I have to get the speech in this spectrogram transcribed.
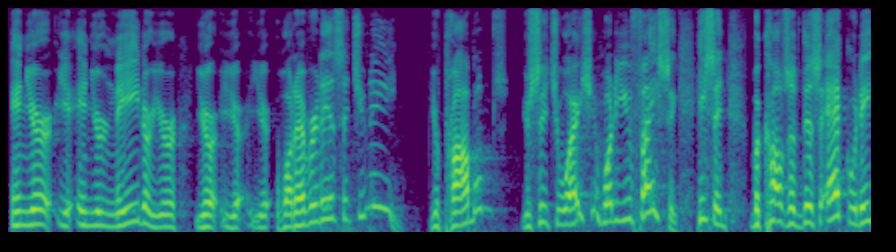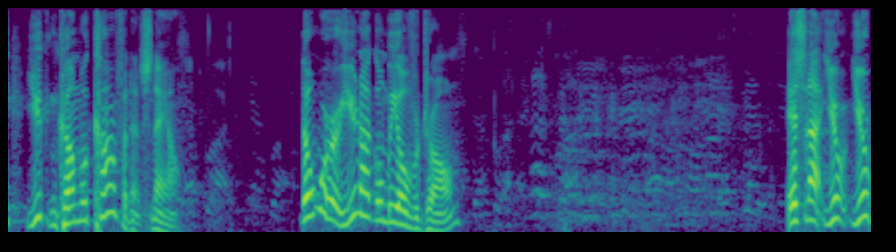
in your in your need or your your, your, your whatever it is that you need. Your problems, your situation, what are you facing? He said because of this equity, you can come with confidence now. Don't worry, you're not going to be overdrawn. It's not your your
